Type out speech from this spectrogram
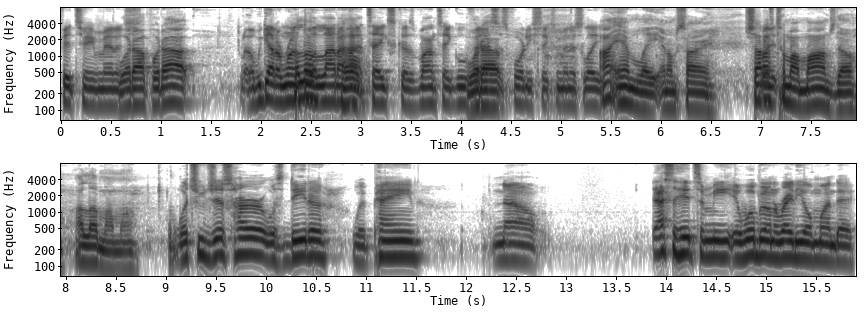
15 minutes. What up? What up? Uh, we got to run Hello. through a lot of Hello. hot takes because Vontae Goof What is 46 minutes late. I am late, and I'm sorry. Shout outs Wait. to my moms though. I love my mom. What you just heard was Dita with Pain. Now, that's a hit to me. It will be on the radio Monday.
